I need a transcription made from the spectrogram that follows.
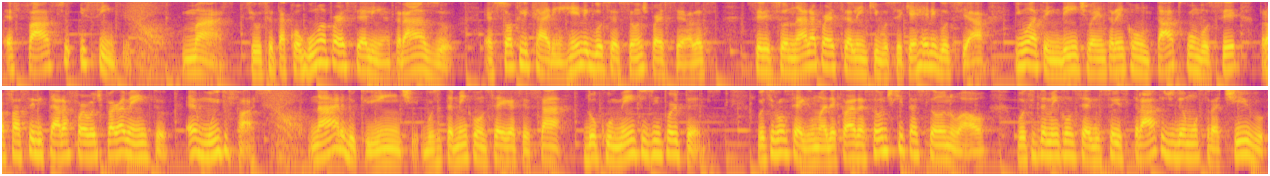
É fácil e simples. Mas, se você está com alguma parcela em atraso, é só clicar em renegociação de parcelas, selecionar a parcela em que você quer renegociar e um atendente vai entrar em contato com você para facilitar a forma de pagamento. É muito fácil. Na área do cliente, você também consegue acessar documentos importantes. Você consegue uma declaração de quitação anual, você também consegue o seu extrato de demonstrativo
